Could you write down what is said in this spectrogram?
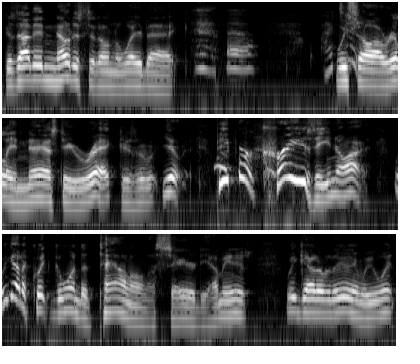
because I didn't notice it on the way back. Uh, I We saw a really nasty wreck because uh, you know people are crazy. You know, I we got to quit going to town on a Saturday. I mean, it's, we got over there and we went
